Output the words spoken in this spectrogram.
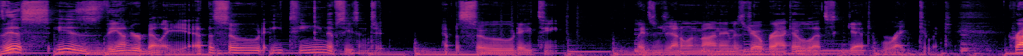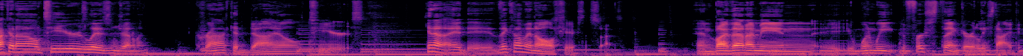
This is The Underbelly, episode 18 of season 2. Episode 18. Ladies and gentlemen, my name is Joe Bracco. Let's get right to it. Crocodile tears, ladies and gentlemen. Crocodile tears. You know, it, it, they come in all shapes and sizes. And by that I mean, when we first think, or at least I do,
